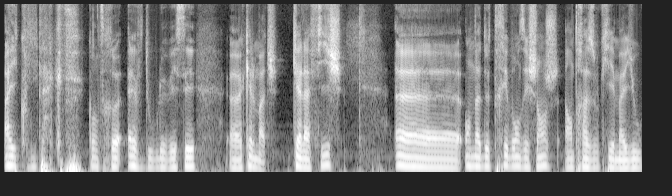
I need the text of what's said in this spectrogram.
eye contact contre FWC. Euh, quel match, quelle affiche. Euh, on a de très bons échanges entre Azuki et Mayu.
